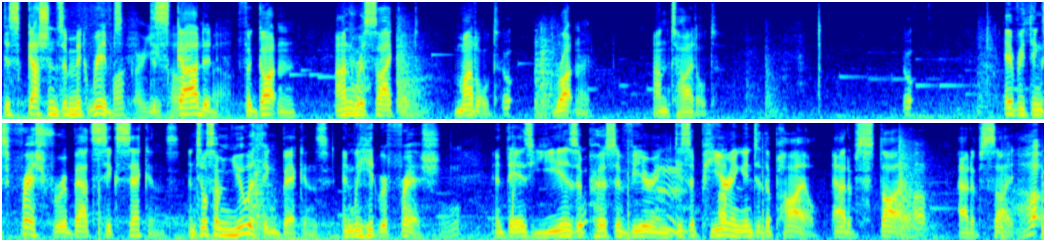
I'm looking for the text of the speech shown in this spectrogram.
discussions of McRibs, fuck are you talking discarded, forgotten, unrecycled, muddled, rotten, untitled. Everything's fresh for about six seconds until some newer thing beckons and we hit refresh. Oh. And there's years of persevering hmm. disappearing into the pile, out of style. Out of sight. Up.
